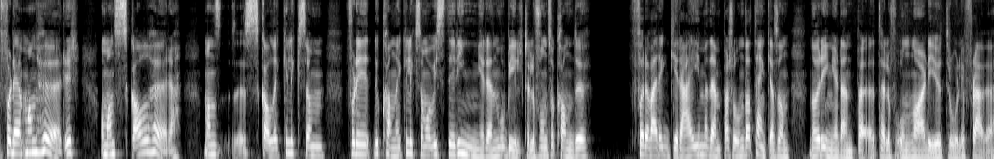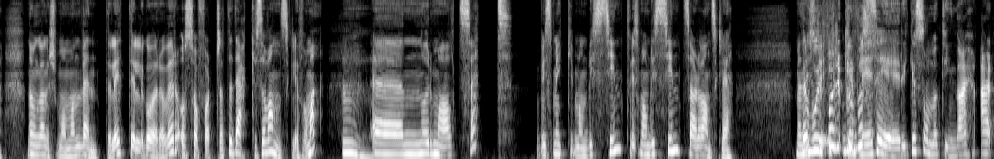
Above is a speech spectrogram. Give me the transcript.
For det man hører, og man skal høre. Man skal ikke liksom Fordi du kan ikke liksom Og hvis det ringer en mobiltelefon, så kan du for å være grei med den personen, da tenker jeg sånn Nå ringer den telefonen, nå er de utrolig flaue. Noen ganger så må man vente litt til det går over, og så fortsette. Det er ikke så vanskelig for meg. Eh, normalt sett. Hvis man ikke man blir sint. Hvis man blir sint, så er det vanskelig. Men Men hvorfor provoserer ikke sånne ting deg? Er,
